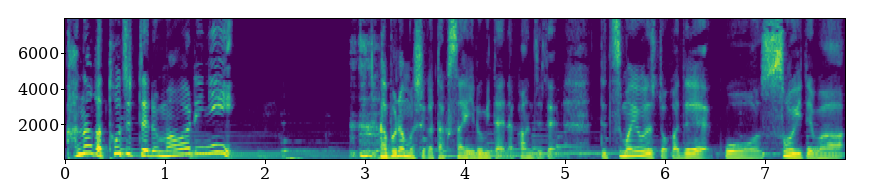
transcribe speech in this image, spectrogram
花が閉じてる周りにアブラムシがたくさんいるみたいな感じでで爪楊枝とかでこう削いでは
